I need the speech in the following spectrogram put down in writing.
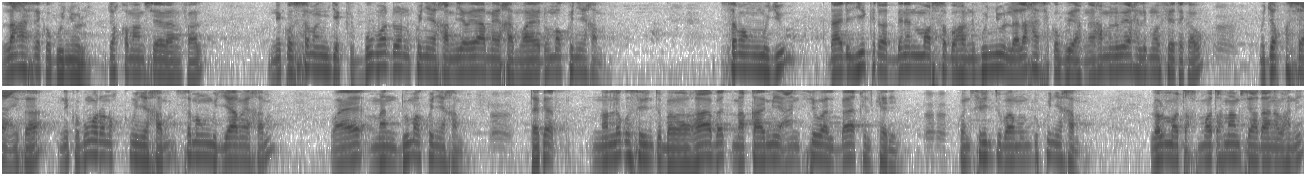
Laxase ko bu ñuul jox ko maam Ram Fall. Ni ko sama njëkk bu ma doon ku ñuy xam yow yaa may xam waaye du ma ku ñuy xam. Sama mujj daal di yëkkatiwaat beneen morso boo xam ne bu ñuul la laxase ko bu weex nga xam ne lu weex li moo féete kaw. Mu jox ko Cheikh Issa ni ko bu ma doon ku xam sama mujj yaa may xam waaye man duma ku ñu xam. Te kat noonu la ko Serigne Touba wax xaabat maqaami an siwal baaqil karim. Kon Serigne Touba moom du ku xam loolu moo tax moo tax maam Cheikh daana wax ni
